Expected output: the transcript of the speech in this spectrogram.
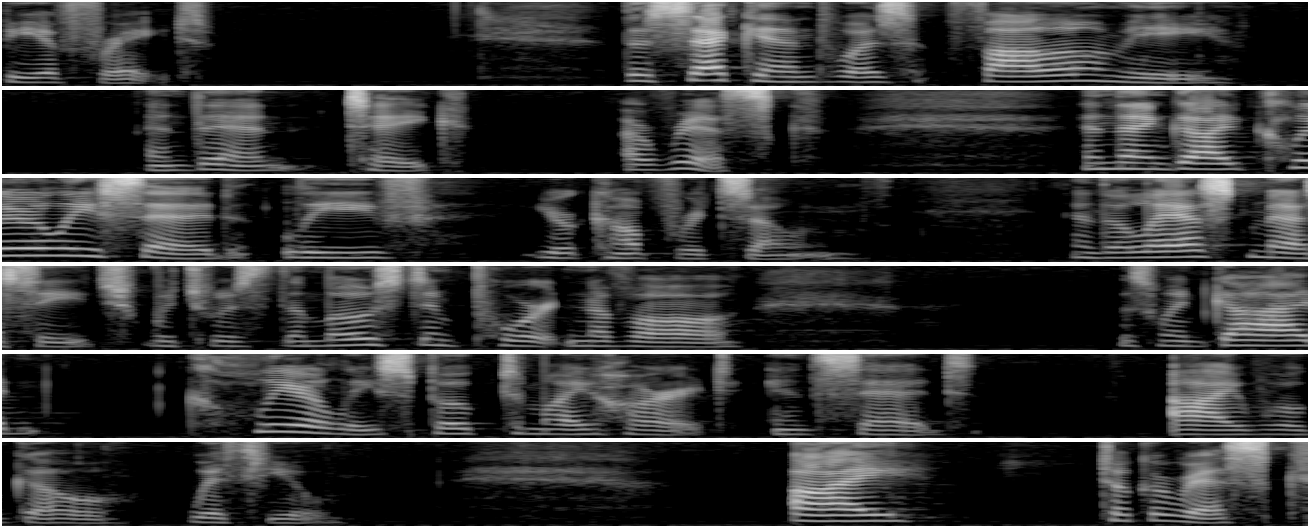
be afraid. The second was follow me and then take a risk. And then God clearly said, leave your comfort zone. And the last message, which was the most important of all, was when God clearly spoke to my heart and said, I will go with you. I took a risk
